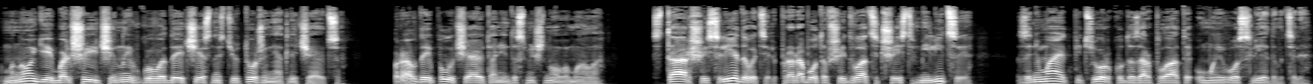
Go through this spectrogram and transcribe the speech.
Многие большие чины в ГУВД честностью тоже не отличаются. Правда, и получают они до смешного мало. Старший следователь, проработавший 26 в милиции, занимает пятерку до зарплаты у моего следователя.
